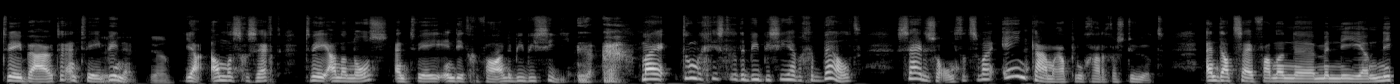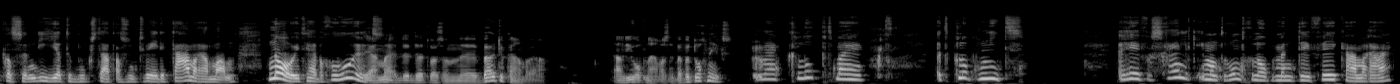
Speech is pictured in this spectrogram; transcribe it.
Twee buiten en twee binnen. Ja. Ja, anders gezegd, twee aan de NOS en twee in dit geval aan de BBC. Maar toen we gisteren de BBC hebben gebeld, zeiden ze ons dat ze maar één cameraploeg hadden gestuurd. En dat zij van een eh, meneer Nicholson, die hier te boek staat als hun tweede cameraman, nooit hebben gehoord. Ja, maar dat was een eh, buitencamera. Aan die opnames hebben we toch niks. Nou, klopt, maar het klopt niet. Er heeft waarschijnlijk iemand rondgelopen met een tv-camera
